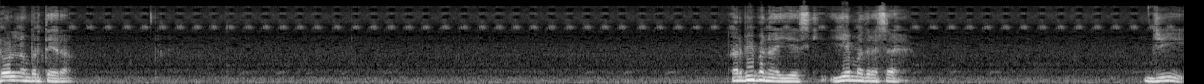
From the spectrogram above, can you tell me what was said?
رول نمبر تیرہ۔ عربی بنائیے اس کی۔ یہ مدرسہ ہے۔ جی۔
